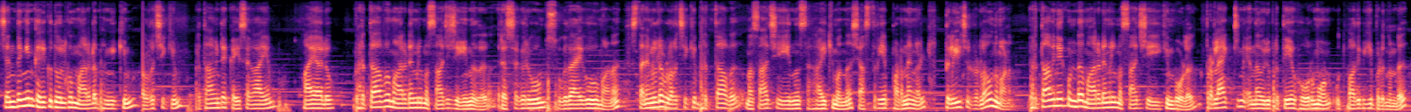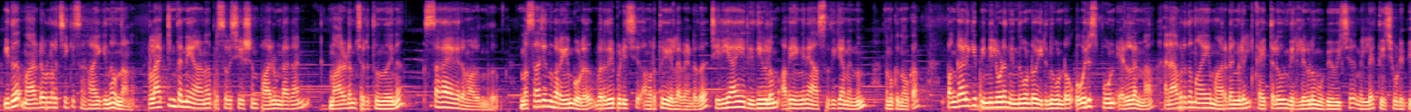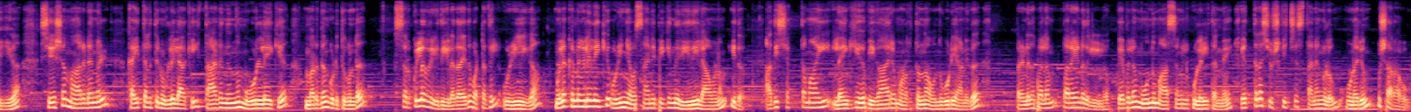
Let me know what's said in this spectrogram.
ചെന്തെങ്ങിൻ കരിക്കു തോൽക്കും മാരുടെ ഭംഗിക്കും വളർച്ചയ്ക്കും ഭർത്താവിന്റെ കൈസഹായം ആയാലോ? ഭർത്താവ് മാരടങ്ങൾ മസാജ് ചെയ്യുന്നത് രസകരവും സുഖദായകവുമാണ്. സ്ഥലങ്ങളുടെ വളർച്ചയ്ക്ക് ഭർത്താവ് മസാജ് ചെയ്യുന്നത് സഹായിക്കുമെന്ന് ശാസ്ത്രീയ പഠനങ്ങൾ തെളിയിച്ചിട്ടുള്ള ഒന്നുമാണ്. ഭർത്താവിനെ കൊണ്ട് മാരടങ്ങൾ മസാജ് ചെയ്യിക്കുമ്പോൾ പ്രൊലാക്റ്റിൻ എന്ന ഒരു പ്രത്യേക ഹോർമോൺ ഉത്പാദിപ്പിക്കപ്പെടുന്നുണ്ട്. ഇത് മാരട വളർച്ചയ്ക്ക് സഹായിക്കുന്ന ഒന്നാണ്. പ്രൊലാക്റ്റിൻ തന്നെയാണ് പ്രസവശേഷം പാലുണ്ടാകാൻ മാരടം ചുരുത്തുന്നതിന് സഹായകരമാകുന്നത്. മസാജ് എന്ന് പറയുമ്പോൾ വെറുതെ പിടിച്ച് അമർത്തുകയല്ല വേണ്ടത്. ശരിയായ രീതികളും അവ എങ്ങനെ ആസ്വദിക്കാമെന്നും നമുക്ക് നോക്കാം. പങ്കാളിക്ക് പിന്നിലൂടെ നിന്നുകൊണ്ടോ ഇരുന്നു കൊണ്ടോ ഒരു സ്പൂൺ എള്ളെണ്ണ അനാവൃതമായ മാരടങ്ങളിൽ കൈത്തലവും വിരലുകളും ഉപയോഗിച്ച് മെല്ലെ തേച്ചു പിടിപ്പിക്കുക. ശേഷം മാരടങ്ങൾ കൈത്തലത്തിനുള്ളിലാക്കി താഴെ നിന്നും മുകളിലേക്ക് മർദ്ദം കൊടുത്തുകൊണ്ട് സർക്കുലർ രീതിയിൽ അതായത് വട്ടത്തിൽ ഒഴിയുക. മുലക്കണ്ണുകളിലേക്ക് ഒഴിഞ്ഞ് അവസാനിപ്പിക്കുന്ന രീതിയിലാവണം ഇത്. അതിശക്തമായി ലൈംഗിക വികാരം ഉണർത്തുന്ന ഒന്നുകൂടിയാണിത്. പരിണിതഫലം പറയേണ്ടതില്ലല്ലോ. കേവലം മൂന്ന് മാസങ്ങൾക്കുള്ളിൽ തന്നെ എത്ര ശുഷ്കിച്ച സ്ഥലങ്ങളും ഉണരും ഉഷാറാവും.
